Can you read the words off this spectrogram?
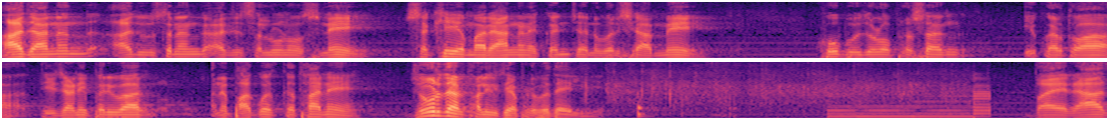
આજ આનંદ, આજ ઉસરંગ, આજ સલૂણો સ્નેહ. સખી અમારે આંગણે કંચન વર્ષા મેં. ખૂબ ઉજળો પ્રસંગ. એકવાર તો આ તેજાણી પરિવાર અને ભાગવત કથાને જોરદાર તાળીઓથી આપણે વધાવી લઈએ. ભાઈ, રાજ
